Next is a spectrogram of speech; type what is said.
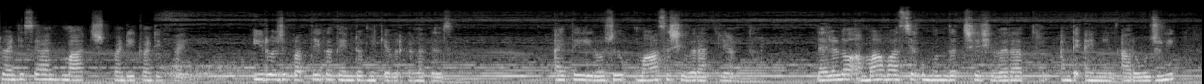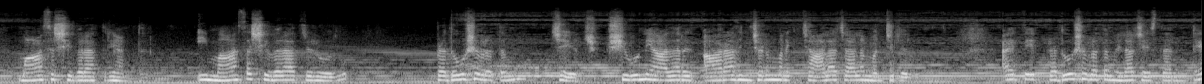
Twenty seventh March twenty twenty five. ఈరోజు ప్రత్యేకత ఏంటో మీకు ఎవరికైనా తెలుసు? అయితే ఈరోజు మాస శివరాత్రి అంటారు. నెలలో అమావాస్యకు ముందొచ్చే శివరాత్రి అంటే ఐ మీన్ ఆ రోజుని మాస శివరాత్రి అంటారు. ఈ మాస శివరాత్రి రోజు ప్రదోష వ్రతం చేయొచ్చు. శివుణ్ణి ఆధార ఆరాధించడం మనకి చాలా చాలా మంచి జరుగుతుంది. అయితే ప్రదోష వ్రతం ఎలా చేస్తారంటే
